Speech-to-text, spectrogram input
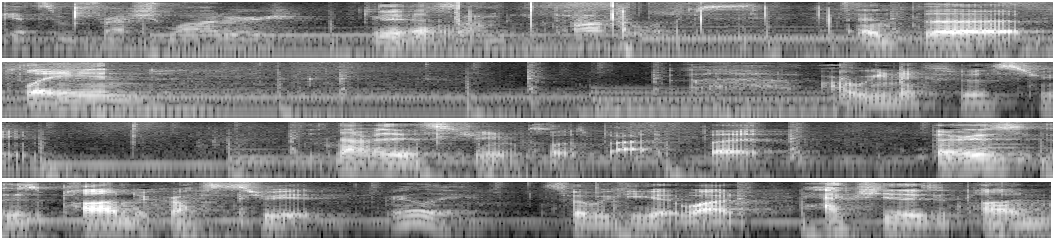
get some fresh water during Yeah. the zombie apocalypse. And the Blaine. uh, Are we next to a stream? There's not really a stream close by, but there is. There's a pond across the street, Really? so we could get water. Actually, there's a pond.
